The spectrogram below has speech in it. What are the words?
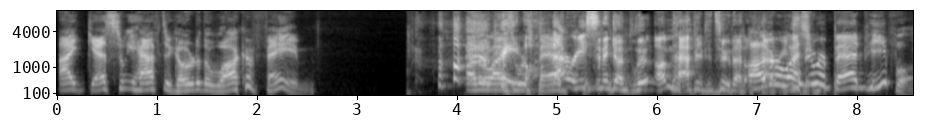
I guess we have to go to the Walk of Fame. Otherwise, Hey, we're bad. that reasoning, I'm, I'm happy to do that. off that Otherwise, we're bad people.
